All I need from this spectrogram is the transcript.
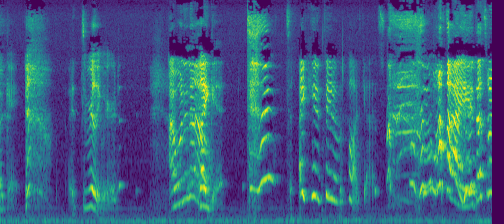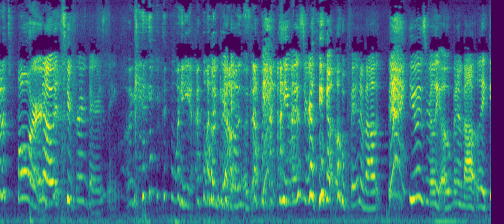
okay, it's really weird. I want to know. Like, I can't say it on the podcast. Why? That's what it's for. No, it's super embarrassing. Okay. Wait, I want to Okay, know. so okay. bad. He was really open about. He was really open about like.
